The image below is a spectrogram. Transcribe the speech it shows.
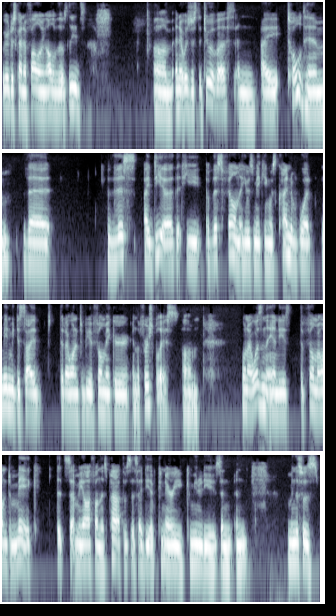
we were just kind of following all of those leads, um, and it was just the two of us. And I told him that this idea that he of this film that he was making was kind of what made me decide that I wanted to be a filmmaker in the first place. Um, when I was in the Andes, the film I wanted to make that set me off on this path was this idea of canary communities, and and I mean this was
